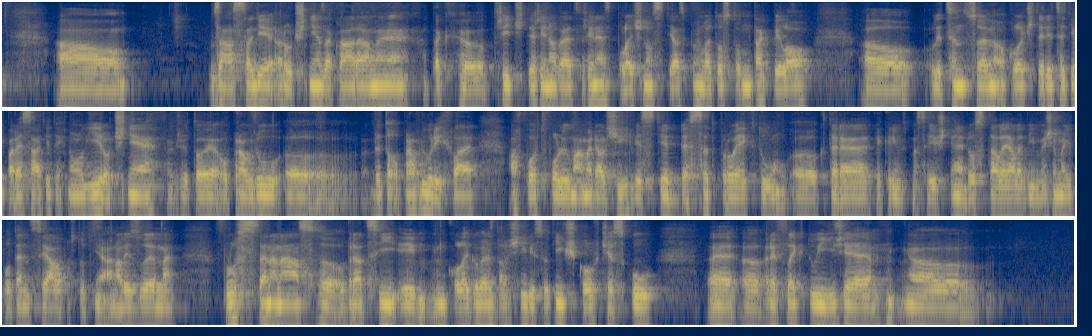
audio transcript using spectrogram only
V zásadě ročně zakládáme tak eh, tři, čtyři nové ceřiné společnosti, aspoň letos tomu tak bylo. Eh, licencujeme okolo 40-50 technologií ročně, takže to je opravdu, eh, jde to opravdu rychle a v portfoliu máme dalších 210 projektů, které, ke kterým jsme se ještě nedostali, ale víme, že mají potenciál, postupně analyzujeme. Plus se na nás obrací i kolegové z dalších vysokých škol v Česku, reflektují, že, eh,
